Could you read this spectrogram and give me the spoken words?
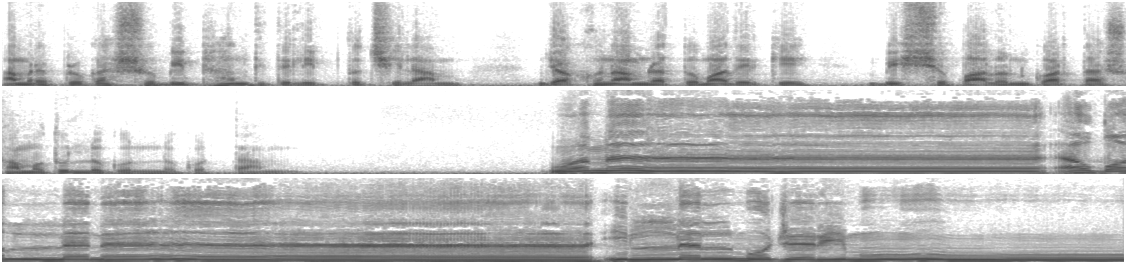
আমরা প্রকাশ্য বিভ্রান্তিতে লিপ্ত ছিলাম যখন আমরা তোমাদেরকে বিশ্ব পালনকর্তা সমতুল্য গণ্য করতাম وما أضلنا إلا المجرمون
